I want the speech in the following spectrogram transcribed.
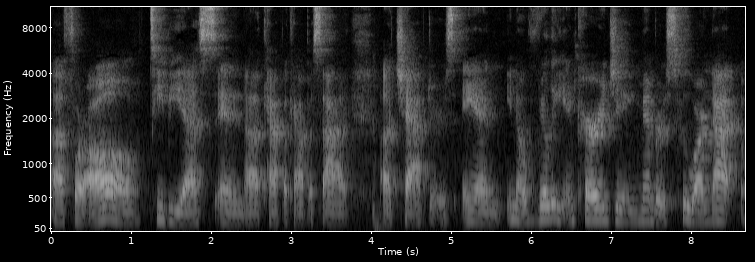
uh, for all TBS and uh, Kappa Kappa Psi uh, chapters, and you know, really encouraging members who are not a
